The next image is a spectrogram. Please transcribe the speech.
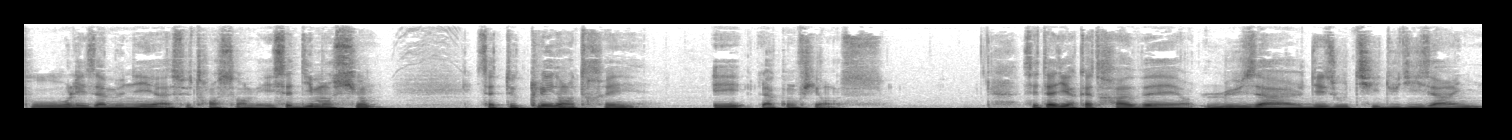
pour les amener à se transformer. Et cette dimension, cette clé d'entrée est la confiance. C'est-à-dire qu'à travers l'usage des outils du design,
